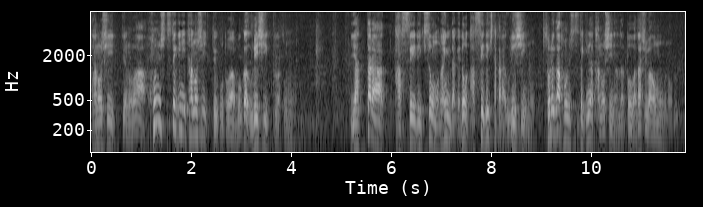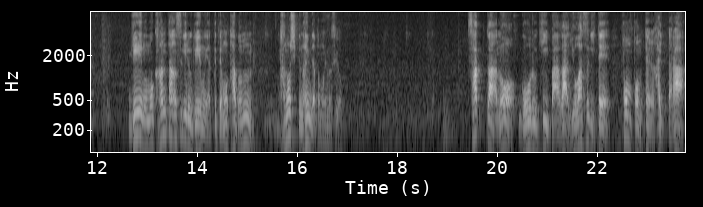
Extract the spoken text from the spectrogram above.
楽しいっていうのは本質的に楽しいっていうことは僕は嬉しいことだと思うの。やったら達成できそうもないんだけど達成できたから嬉しいの。それが本質的な楽しいなんだと私は思うの。ゲームも簡単すぎるゲームやってても多分楽しくないんだと思いますよ。サッカーのゴールキーパーが弱すぎてポンポン点入ったら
